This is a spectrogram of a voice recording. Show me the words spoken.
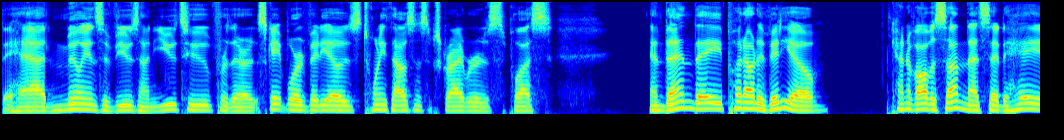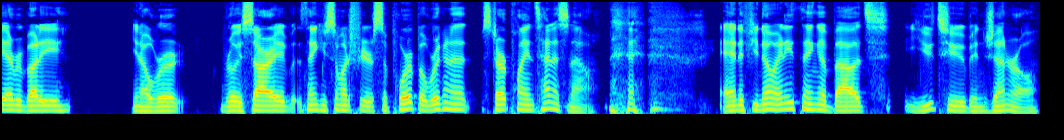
They had millions of views on YouTube for their skateboard videos, 20,000 subscribers plus. And then they put out a video kind of all of a sudden that said, Hey, everybody, you know, we're really sorry, but thank you so much for your support, but we're going to start playing tennis now. and if you know anything about YouTube in general,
